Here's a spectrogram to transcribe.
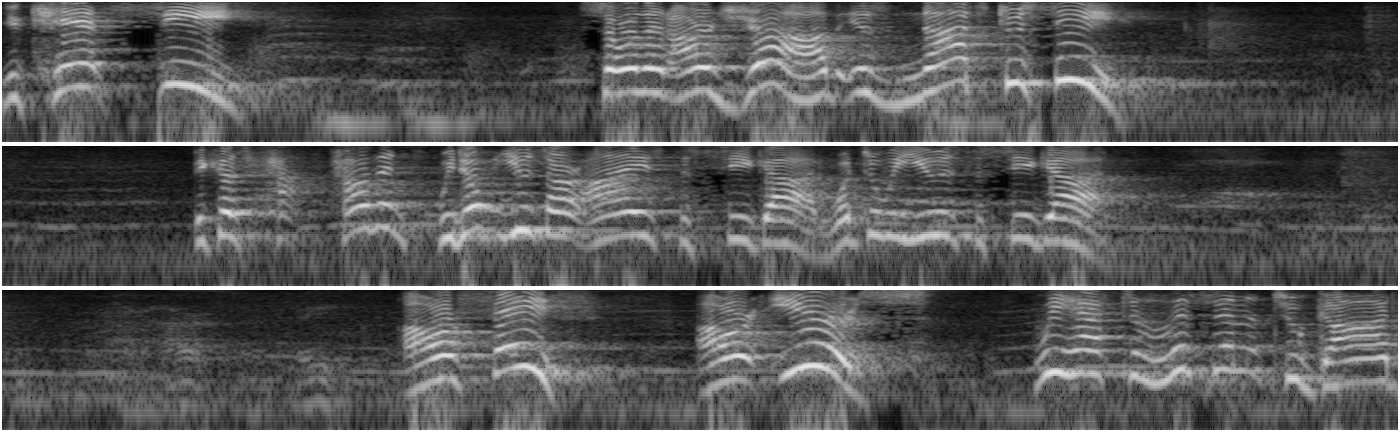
You can't see. So then our job is not to see. Because how, how then? We don't use our eyes to see God. What do we use to see God? Our faith. Our faith, our ears. We have to listen to God,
